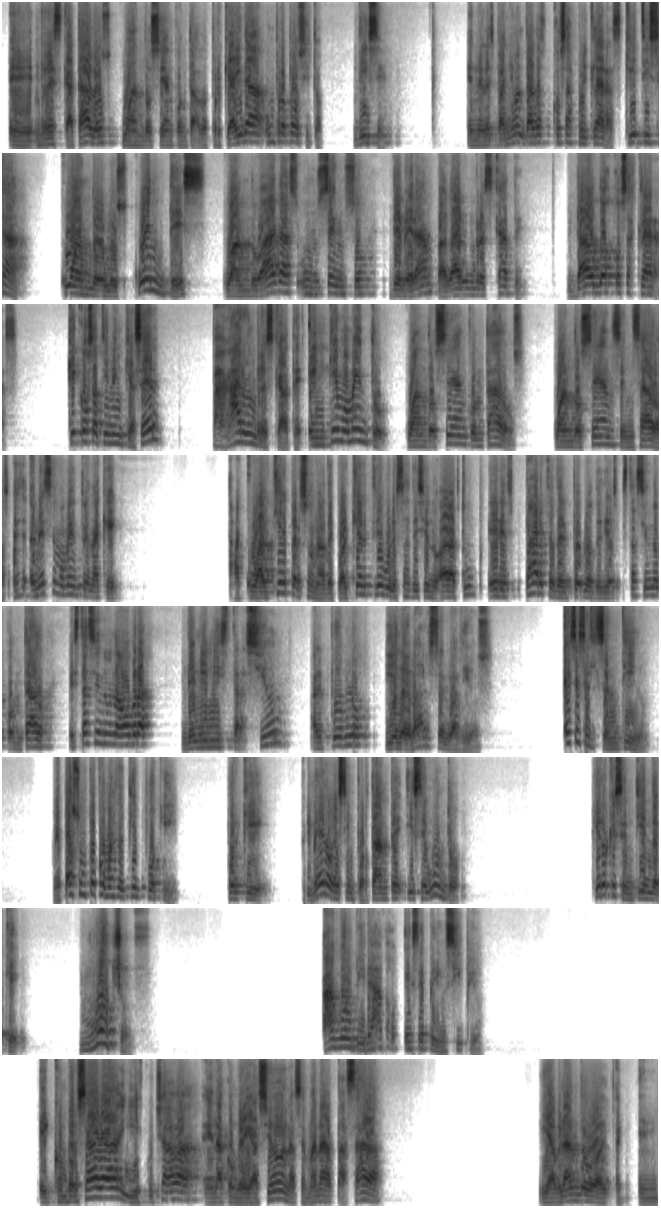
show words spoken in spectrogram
eh, rescatados cuando sean contados, porque ahí da un propósito. Dice, en el español da dos cosas muy claras. Quizá cuando los cuentes, cuando hagas un censo, deberán pagar un rescate. Da dos cosas claras. ¿Qué cosa tienen que hacer? Pagar un rescate. ¿En qué momento? Cuando sean contados, cuando sean censados. En ese momento en la que a cualquier persona de cualquier tribu le estás diciendo, ahora tú eres parte del pueblo de Dios, estás siendo contado, estás haciendo una obra de ministración al pueblo y elevárselo a Dios. Ese es el sentido. Me paso un poco más de tiempo aquí porque primero es importante y segundo, quiero que se entienda que muchos han olvidado ese principio. Eh, conversaba y escuchaba en la congregación la semana pasada y hablando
